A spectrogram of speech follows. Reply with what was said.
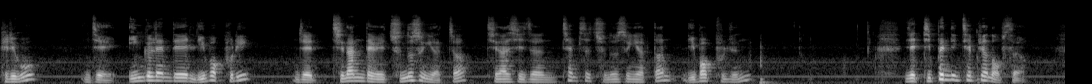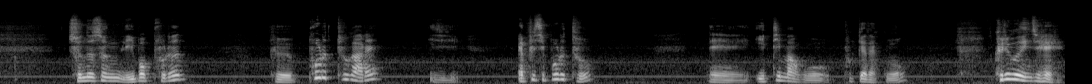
그리고 이제 잉글랜드의 리버풀이 이제 지난 대회 준우승이었죠. 지난 시즌 챔스 준우승이었던 리버풀은 이제 디펜딩 챔피언 없어요. 준우승 리버풀은 그 포르투갈의 이 FC 포르투 네, 이 팀하고 붙게 됐고요. 그리고 이제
